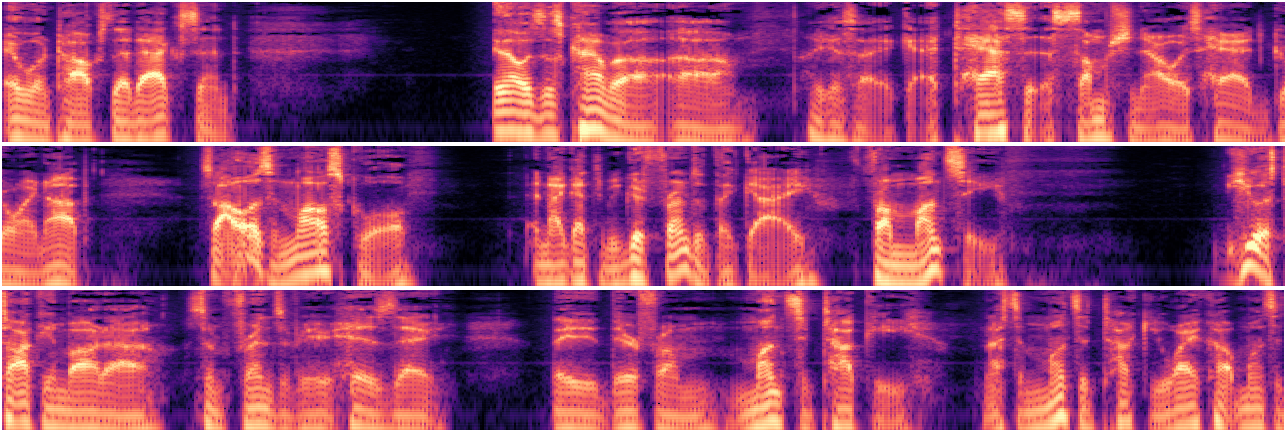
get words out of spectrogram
everyone talks that accent. And it was just kind of a, um, I guess a, a tacit assumption I always had growing up. So I was in law school and I got to be good friends with a guy from Muncie. He was talking about, uh, some friends of his, they, they, they're from Muncie. And I said, Muncie, why call it Muncie,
